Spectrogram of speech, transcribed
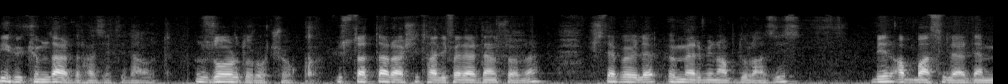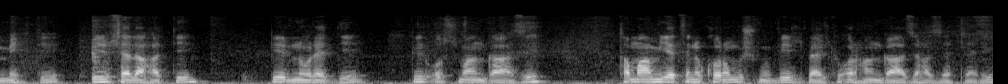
Bir hükümdardır Hazreti Davut. Zordur o çok. Üstadlar Raşid halifelerden sonra işte böyle Ömer bin Abdülaziz, bir Abbasilerden Mehdi, bir Selahaddin, bir Nureddin, bir Osman Gazi, tamamiyetini korumuş mu bir belki Orhan Gazi Hazretleri,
